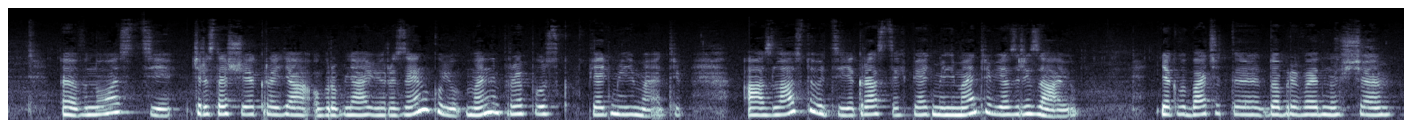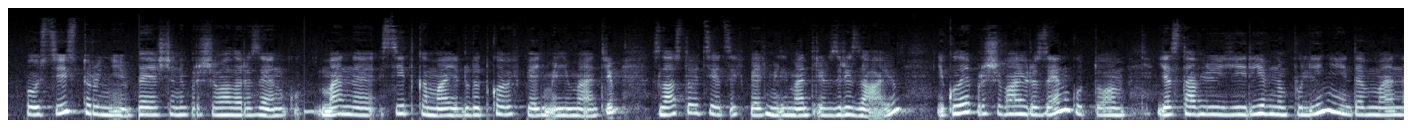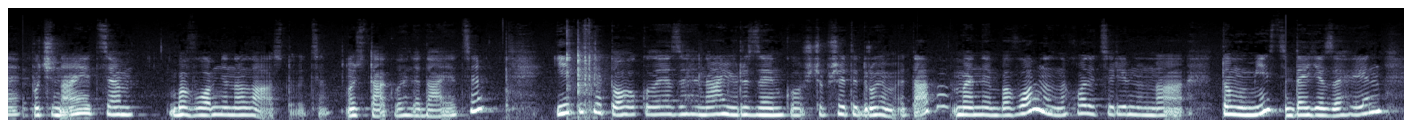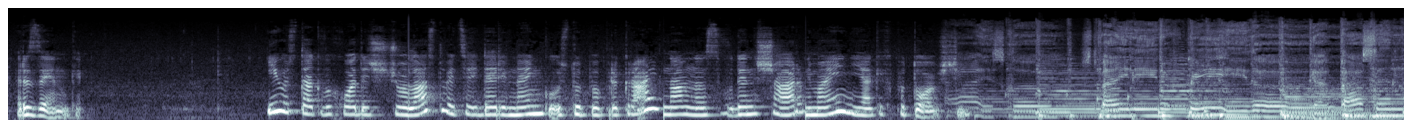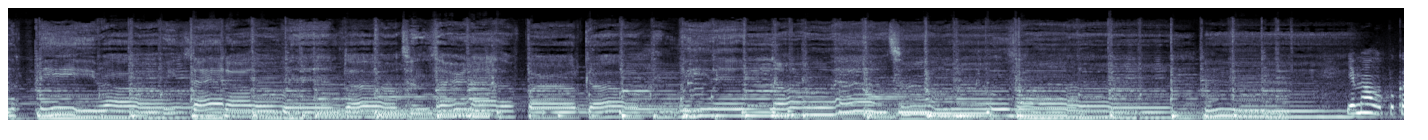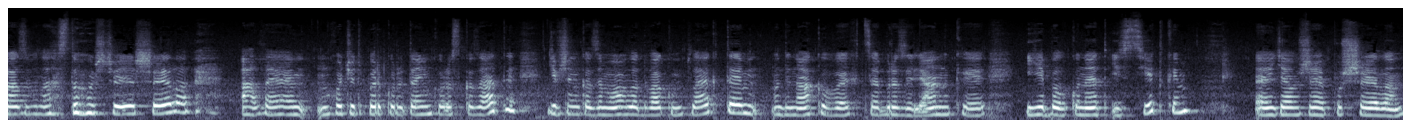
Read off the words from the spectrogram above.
е, в носці. Через те, що я края обробляю резинкою, в мене припуск 5 мм. А з ластовиці якраз цих 5 мм я зрізаю. Як ви бачите, добре видно ще по ось цій стороні, де я ще не пришивала резинку. У мене сітка має додаткових 5 мм. З ластовиці я цих 5 мм зрізаю. І коли я пришиваю резинку, то я ставлю її рівно по лінії, де в мене починається бавовняна ластовиця. Ось так виглядає це. І після того, коли я загинаю резинку, щоб шити другим етапом, в мене бавовна знаходиться рівно на тому місці, де є загин резинки. І ось так виходить, що ластовиця йде рівненько ось тут попри край. Вона в нас в один шар, немає ніяких потовщень. Mm. Я мало показувала з того, що я шила, але хочу тепер коротенько розказати. Дівчинка замовила два комплекти одинакових: це бразилянки і балконет із сітки. Е, Я вже пошила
